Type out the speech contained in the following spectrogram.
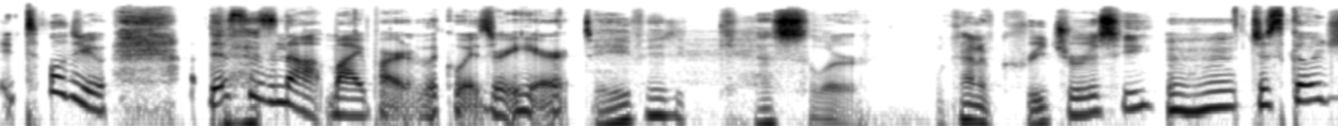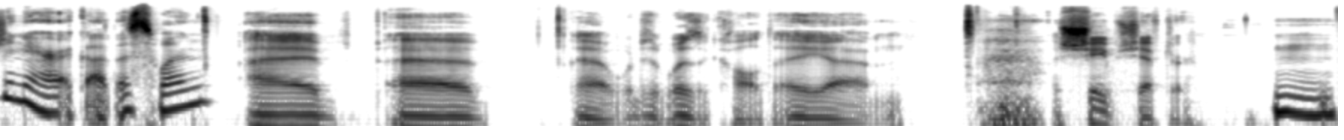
I told you, this is not my part of the quiz right here. David Kessler. What kind of creature is he? hmm Just go generic on this one. I, uh, uh, what is it? What is it called? A um, a shapeshifter. Mm,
